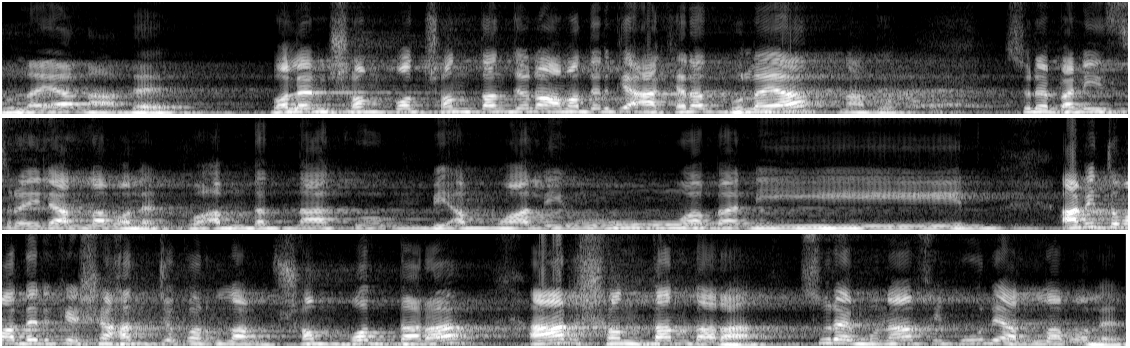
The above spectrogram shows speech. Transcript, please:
ভুলাইয়া না দেয়। বলেন, সম্পদ, সন্তান যেন আমাদেরকে আখেরাত ভুলাইয়া না দেয়। সুরে বানি ইসরাইলে আল্লাহ বলেন বানিন। আমি তোমাদেরকে সাহায্য করলাম সম্পদ দ্বারা আর সন্তান দ্বারা। সুরে মুনাফিকুনে আল্লাহ বলেন,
